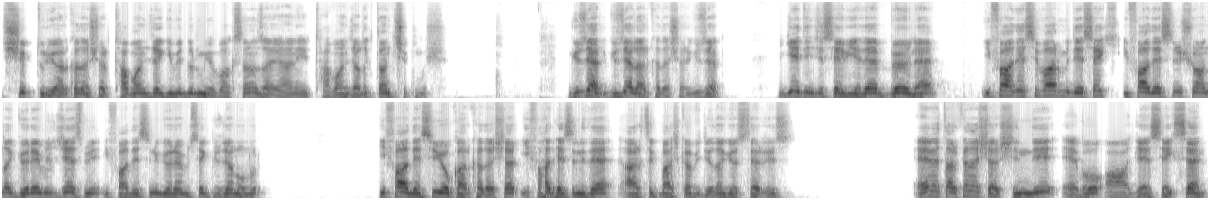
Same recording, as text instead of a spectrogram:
şık duruyor arkadaşlar. Tabanca gibi durmuyor. Baksanıza yani tabancalıktan çıkmış. Güzel, güzel arkadaşlar, güzel. 7. seviyede böyle ifadesi var mı desek ifadesini şu anda görebileceğiz mi? İfadesini görebilsek güzel olur. İfadesi yok arkadaşlar. İfadesini de artık başka videoda gösteririz. Evet arkadaşlar şimdi Evo AC80.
